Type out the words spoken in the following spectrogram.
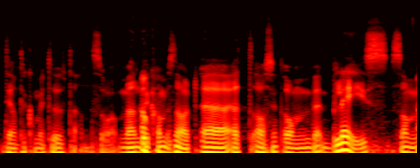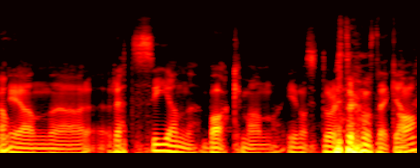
det har inte kommit ut än, så, men det kommer snart, uh, ett avsnitt om Blaze som ja. är en rätt sen Backman inom citationstecken. Ja.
